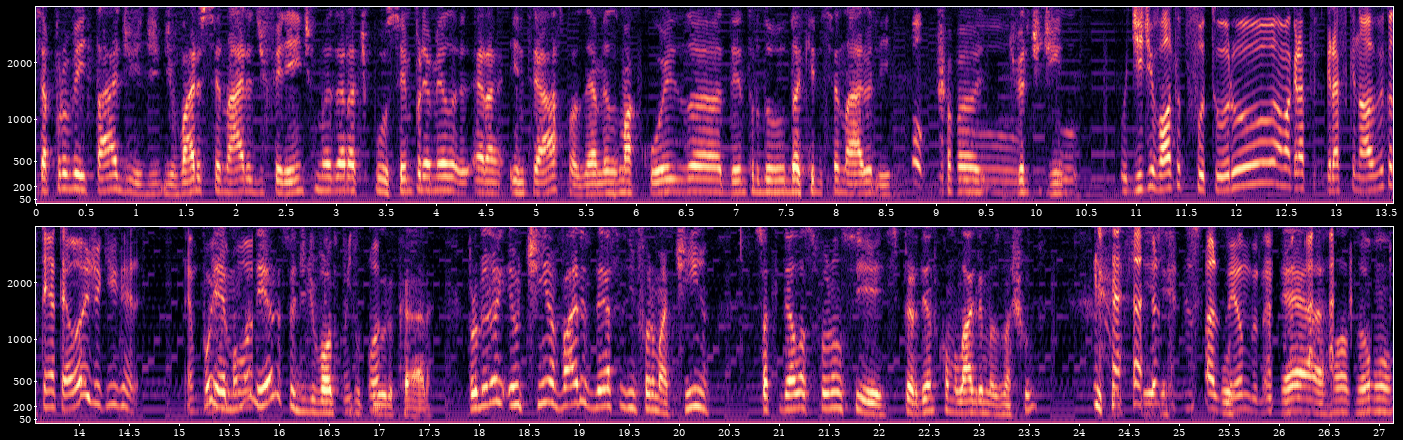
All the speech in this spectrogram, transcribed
se aproveitar de, de, de vários cenários diferentes, mas era, tipo, sempre a mesma. Era, entre aspas, né, a mesma coisa dentro do, daquele cenário ali. Pô, Achava o- divertidinho. O, o Didi Volta pro Futuro é uma graf- graphic novel que eu tenho até hoje aqui, cara. É Pô, é uma boa. maneira essa de De Volta pro Muito Futuro, cara. O problema é que eu tinha vários dessas em formatinho, só que delas foram se, se perdendo como lágrimas na chuva. Porque- Se desfazendo, né? É, nós vamos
